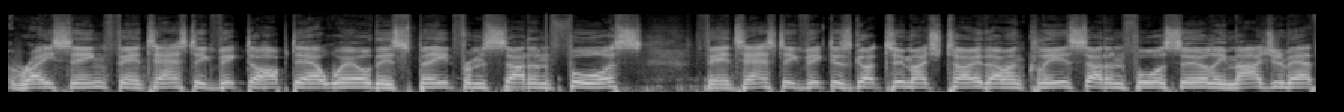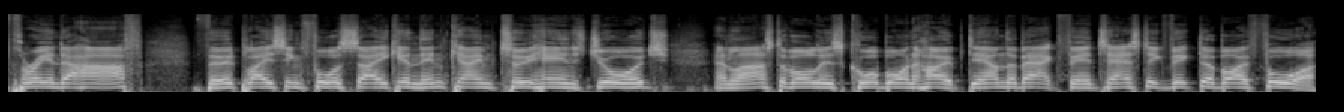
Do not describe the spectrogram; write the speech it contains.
Racing, fantastic. Victor hopped out well. There's speed from Sudden Force. Fantastic. Victor's got too much toe though and clears Sudden Force early. Margin about three and a half. Third placing Forsaken. Then came Two Hands George. And last of all is Corborn Hope. Down the back. Fantastic Victor by four.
